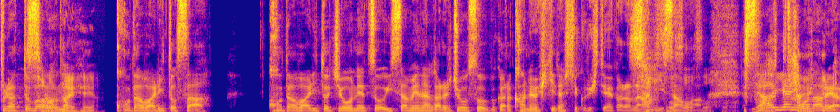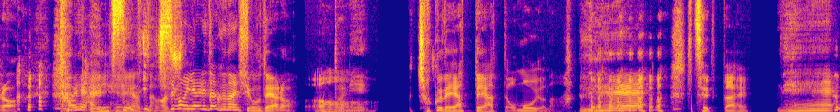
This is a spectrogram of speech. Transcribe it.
ブラッドバーそドの。こだわりとさ、こだわりと情熱を諌めながら上層部から金を引き出してくる人やからな、兄さんは。そうそうそうそうそれは嫌にもなるやろ。大変。一番やりたくない仕事やろ。本当に。。直でやってやって思うよな。ね 絶対。え。ねえ。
